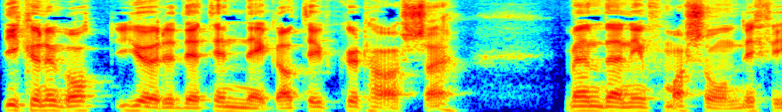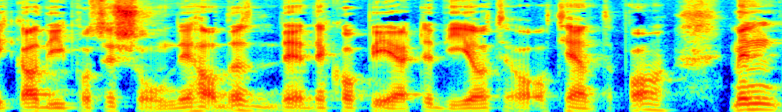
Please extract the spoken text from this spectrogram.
de kunne godt gjøre det til negativ kurtasje. Men den informasjonen de fikk av de posisjonene de hadde, det, det kopierte de og, og, tjente på. Men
